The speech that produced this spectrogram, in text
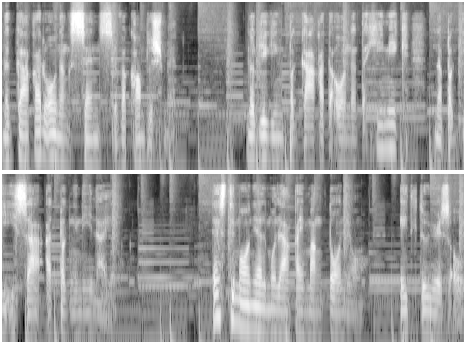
Nagkakaroon ng sense of accomplishment nagiging pagkakataon ng tahimik na pag-iisa at pagninilay. Testimonial mula kay Mang Tonyo, 82 years old.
